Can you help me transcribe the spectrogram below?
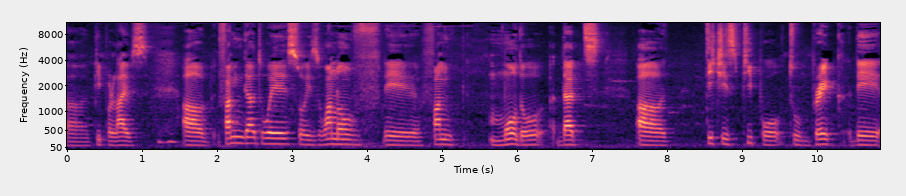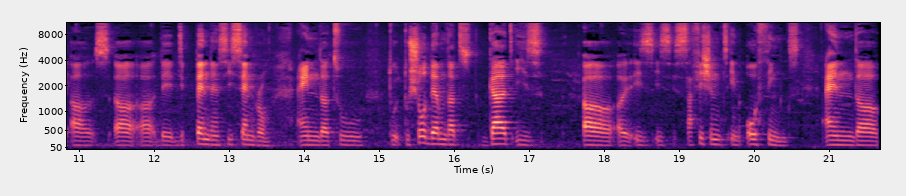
uh, people's lives, uh, farming God's way so is one of the farming model that uh, teaches people to break the uh, uh, uh, the dependency syndrome and uh, to, to to show them that God is uh, uh, is is sufficient in all things and uh,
